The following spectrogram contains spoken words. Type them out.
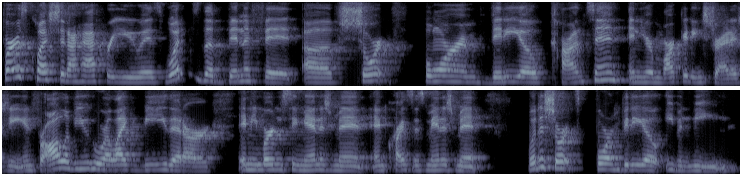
first question I have for you is what is the benefit of short form video content in your marketing strategy? And for all of you who are like me that are in emergency management and crisis management, what does short form video even mean?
